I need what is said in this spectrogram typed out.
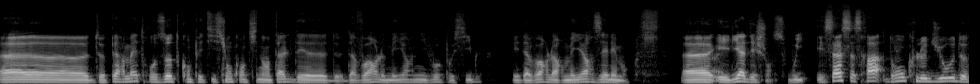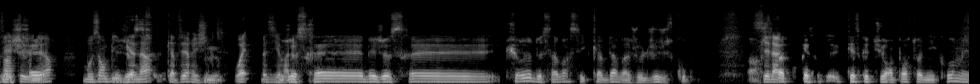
euh, de permettre aux autres compétitions continentales d'avoir le meilleur niveau possible et d'avoir leurs meilleurs éléments. Euh, et il y a des chances, oui. Et ça, ce sera donc le duo de 21h, Mozambique, Ghana, Cap-Vert, Égypte. Mm. Ouais, vas-y. Je serais, mais je serais curieux de savoir si Cap-Vert va jouer le jeu jusqu'au bout. Qu'est-ce que, tu en penses, toi, Nico Mais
